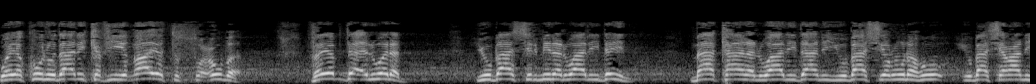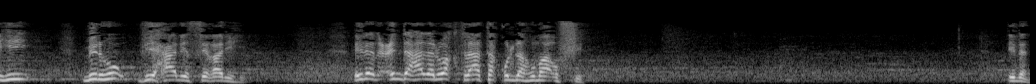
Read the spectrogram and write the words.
ويكون ذلك في غاية الصعوبة. فيبدأ الولد يباشر من الوالدين ما كان الوالدان يباشرونه يباشرانه منه في حال صغره. إذا عند هذا الوقت لا تقل لهما أف. إذا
